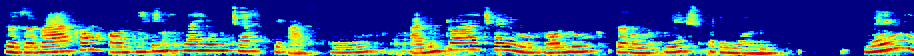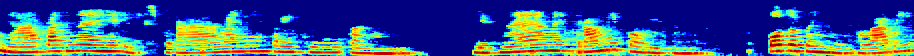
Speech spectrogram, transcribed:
So zobákom odhrízajú časti rastlín a vytláčajú vodu, ktorú tiež prijali. Veľmi nápadné je ich správanie pri kúpaní je známe tromi pohybmi. Podobením hlavy,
